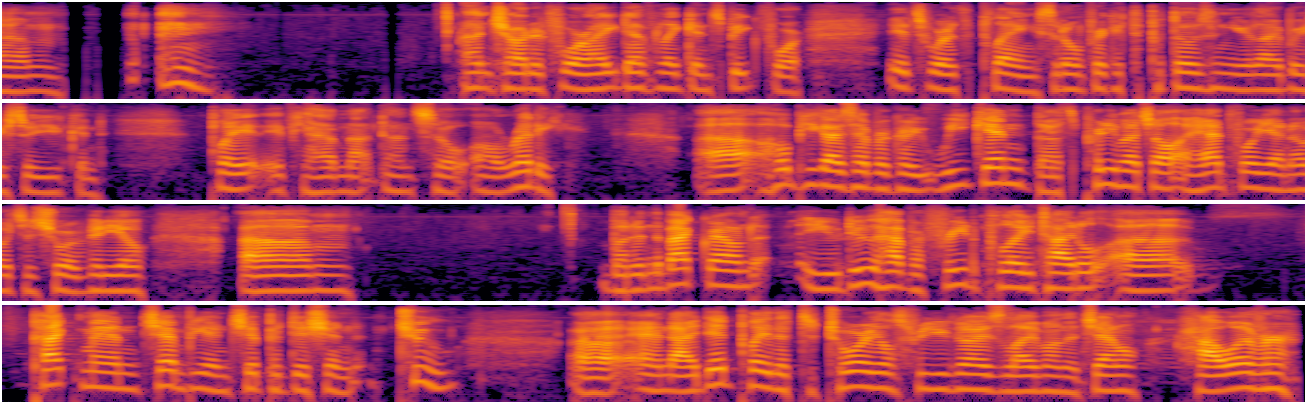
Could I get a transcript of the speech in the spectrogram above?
um, Uncharted 4, I definitely can speak for. It's worth playing, so don't forget to put those in your library so you can play it if you have not done so already. I uh, hope you guys have a great weekend. That's pretty much all I had for you. I know it's a short video. Um, but in the background, you do have a free-to-play title, uh, Pac-Man Championship Edition 2. Uh, and I did play the tutorials for you guys live on the channel. However,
